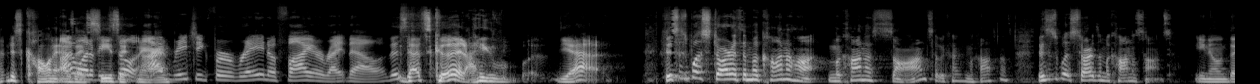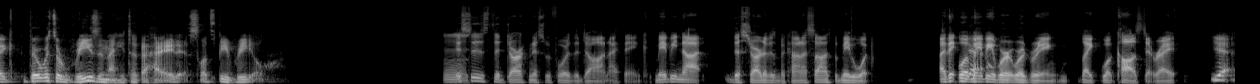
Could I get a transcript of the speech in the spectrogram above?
I'm just calling it I as I, want to be sees it, sold. I'm reaching for a reign of fire right now. This That's good. I, yeah. This is what started the McConaughey McConaissance. Are we calling it McConaissance? This is what started the McConaissance. You know, like there was a reason that he took a hiatus. Let's be real. Mm. This is the darkness before the dawn. I think maybe not the start of his reconnaissance, but maybe what I think. Well, Yeah. maybe we're, we're agreeing. Like what caused it, right? Yeah.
